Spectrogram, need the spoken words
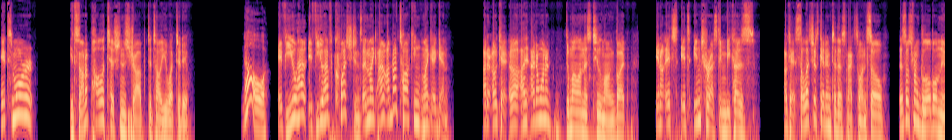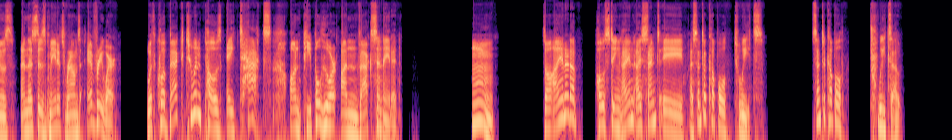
It's more. It's not a politician's job to tell you what to do. No. If you have if you have questions, and like I, I'm not talking like again. I don't. Okay, uh, I I don't want to dwell on this too long, but you know it's it's interesting because okay, so let's just get into this next one. So this was from Global News, and this has made its rounds everywhere. With Quebec to impose a tax on people who are unvaccinated. Hmm. So I ended up posting. I I sent a I sent a couple tweets. Sent a couple tweets out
